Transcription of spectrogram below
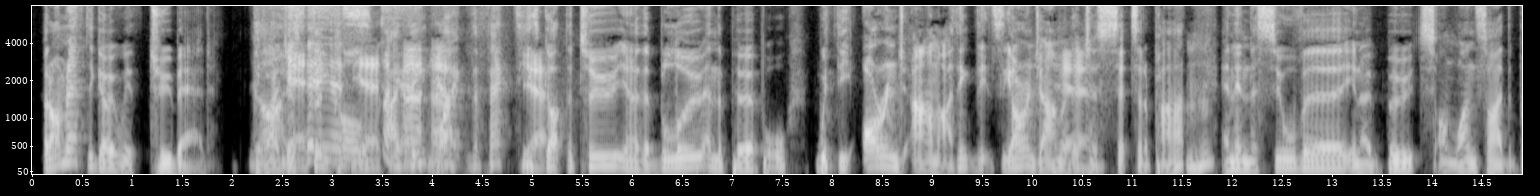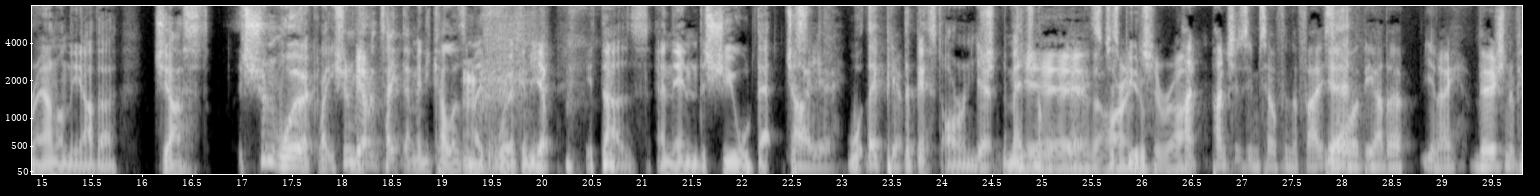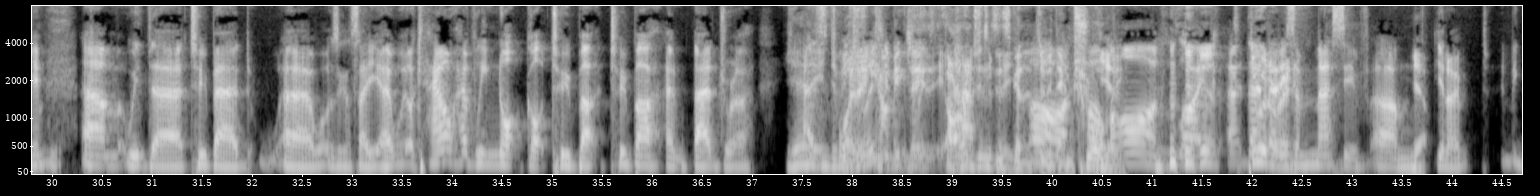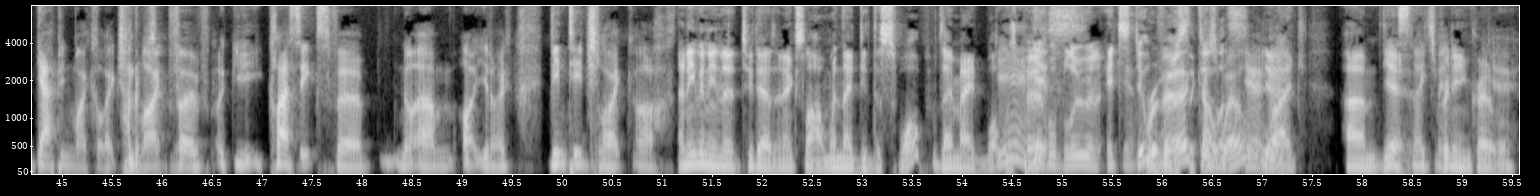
but I'm gonna have to go with Two Bad because I just yes, think yes, yes, I yeah. think Yeah. like the fact he's Yeah. got the two, you know, the blue and the purple with the orange armor. I think it's the orange armor Yeah. that just sets it apart, Mhm. and then the silver, you know, boots on one side, the brown on the other. Just it shouldn't work. Like you shouldn't be able to take that many colors and make it work, and yet it does. And then the shield that just Oh, yeah. what they picked Yep. the best orange Yep. imaginable. Yeah, it's the just orange, beautiful. You're right. Pun- punches himself in the face, Yeah. or the other, you know, version of him. Um, with uh, Two Bad. Uh, what was I going to say? Uh, we- like, how have we not got Tuvar, Tuvar and Baddrah? Yeah, as Well, individually. they're coming. individually. they- They Origins is going to do oh, them, come surely. on! Like uh, that, that is a massive, um, Yeah. you know, gap in my collection. 100%, like yeah. for classics, for um, uh, you know, vintage. Like, oh, And even in the 2000X line, when they did the swap, they made what was purple, Yes. blue, and it Yeah. still Reverse the worked as colours. well. Yeah. Yeah. Like, um, yeah, Snake it's pretty incredible. Yeah.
